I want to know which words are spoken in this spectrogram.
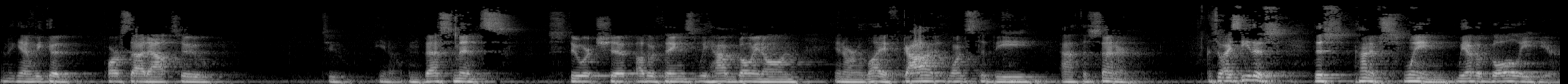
And again, we could parse that out to to you know investments, stewardship, other things we have going on in our life. God wants to be at the center. So I see this this kind of swing. We have a goalie here.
